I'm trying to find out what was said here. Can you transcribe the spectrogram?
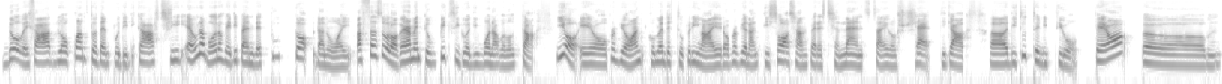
dove farlo, quanto tempo dedicarci, è un lavoro che dipende tutto da noi, basta solo veramente un pizzico di buona volontà. Io ero proprio, come ho detto prima, ero proprio l'antisocial per eccellenza, ero scettica uh, di tutto e di più, però uh,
